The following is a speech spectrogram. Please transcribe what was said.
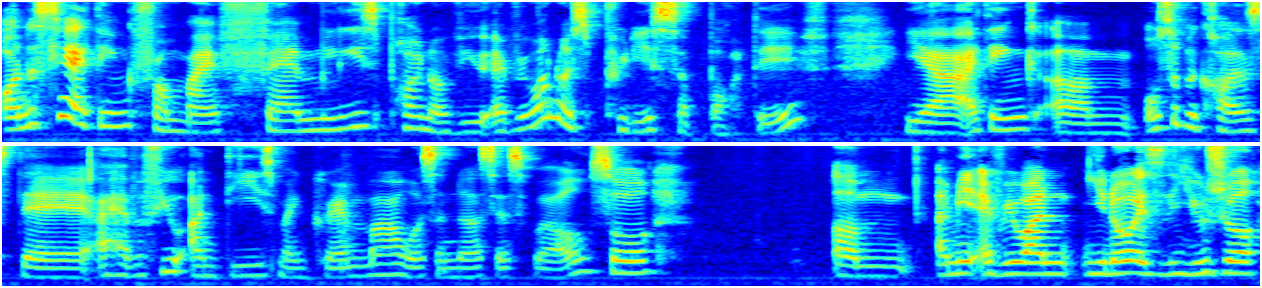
honestly, I think from my family's point of view, everyone was pretty supportive. Yeah, I think um also because there I have a few aunties. My grandma was a nurse as well, so. Um, I mean, everyone, you know, it's the usual,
